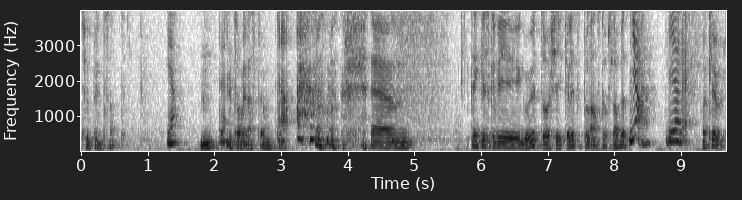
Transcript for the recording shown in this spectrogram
Superintressant. Ja, Mm. Det- Det tar vi nästa gång. ja. Tänker, ska vi gå ut och kika lite på landskapslabbet? ja vi gör det. Vad kul.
